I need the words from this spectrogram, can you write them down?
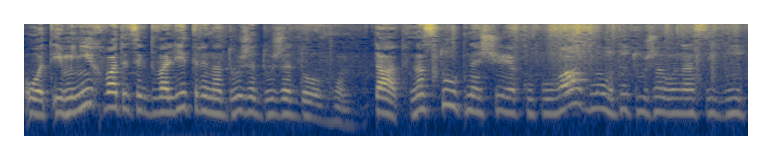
От, і мені хватить цих 2 літри на дуже-дуже довго. Так, наступне, що я купував, ну тут уже у нас ідуть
